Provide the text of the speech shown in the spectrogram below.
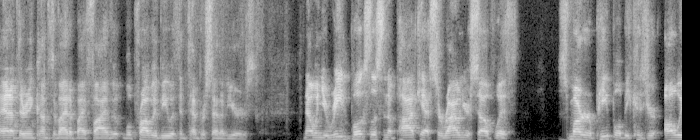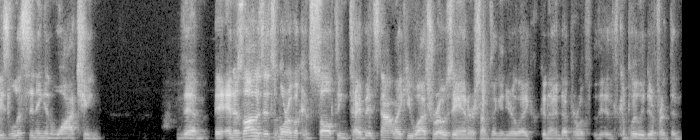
add up their incomes, divide it by five. It will probably be within 10% of yours. Now, when you read books, listen to podcasts, surround yourself with smarter people because you're always listening and watching them. And as long as it's more of a consulting type it's not like you watch roseanne or something and you're like gonna end up with it's completely different than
